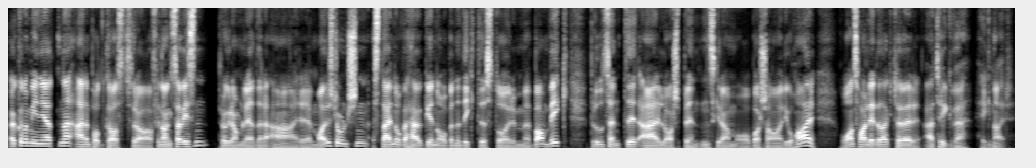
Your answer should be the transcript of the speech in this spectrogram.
Økonominyhetene er en podkast fra Finansavisen. Programledere er Marius Lorentzen, Stein Ove Haugen og Benedikte Storm Bamvik. Produsenter er Lars Brenden Skram og Bashar Johar. Og ansvarlig redaktør er Trygve Hegnar.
